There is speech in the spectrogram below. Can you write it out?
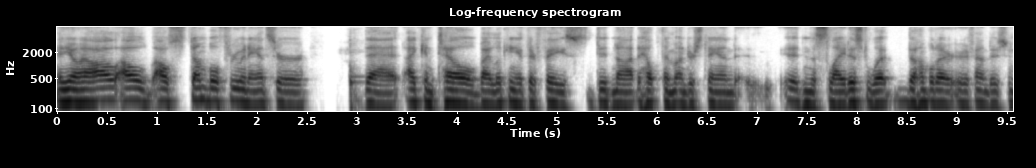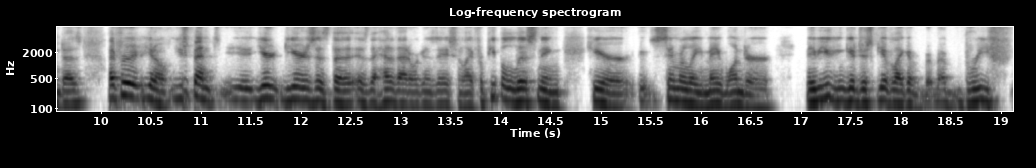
And you know, I'll I'll I'll stumble through an answer that I can tell by looking at their face did not help them understand in the slightest what the Humboldt Area Foundation does. Like for you know, you spent your years as the as the head of that organization. Like for people listening here, similarly may wonder. Maybe you can give just give like a, a brief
